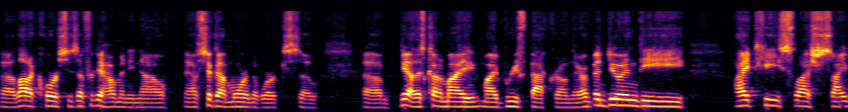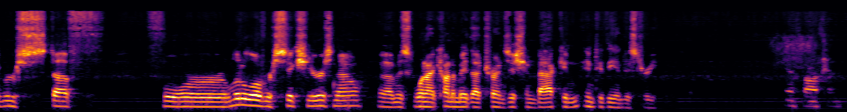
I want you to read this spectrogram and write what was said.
uh, a lot of courses. I forget how many now. And I've still got more in the works. So um, yeah, that's kind of my my brief background there. I've been doing the IT slash cyber stuff for a little over six years now. Um, is when I kind of made that transition back in, into the industry. That's awesome.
